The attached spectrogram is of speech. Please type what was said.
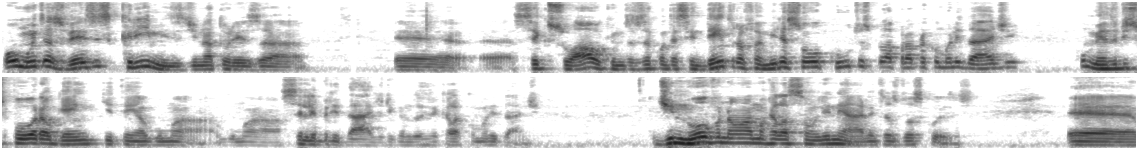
ou muitas vezes crimes de natureza é, sexual que muitas vezes acontecem dentro da família são ocultos pela própria comunidade com medo de expor alguém que tem alguma, alguma celebridade, digamos assim, naquela comunidade. De novo, não há uma relação linear entre as duas coisas. É...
